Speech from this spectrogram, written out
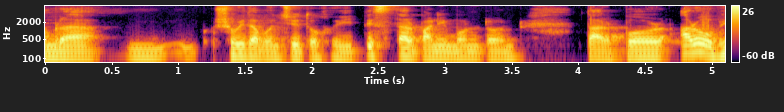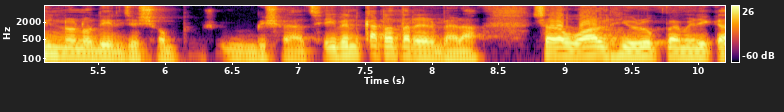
আমরা সুবিধা বঞ্চিত হই, তিস্তার পানি বন্টন, তারপর আরও অভিন্ন নদীর যেসব বিষয় আছে ইভেন কাটাতারের বেড়া সারা ওয়ার্ল্ড ইউরোপ আমেরিকা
